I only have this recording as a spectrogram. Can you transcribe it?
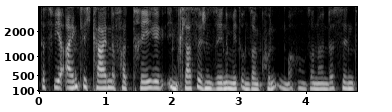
dass wir eigentlich keine Verträge im klassischen Sinne mit unseren Kunden machen, sondern das sind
